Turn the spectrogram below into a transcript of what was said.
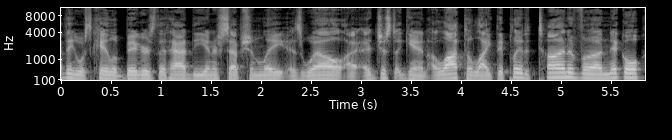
I think it was Caleb Biggers that had the interception late as well. I, I just, again, a lot to like. They played a ton of uh, nickel.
